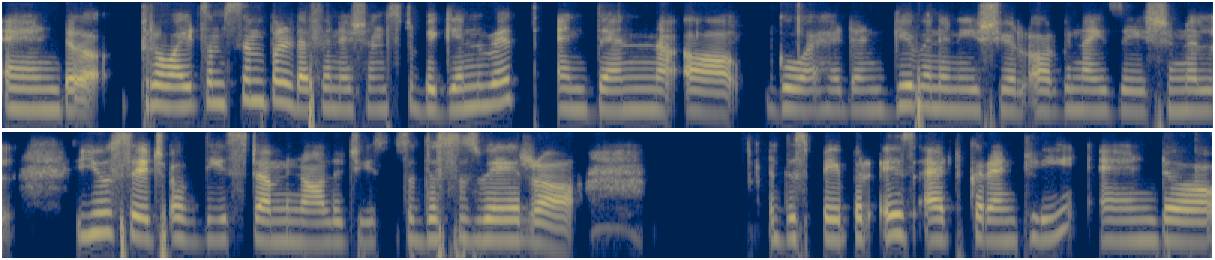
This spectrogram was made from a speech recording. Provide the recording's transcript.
and uh, provide some simple definitions to begin with and then uh, go ahead and give an initial organizational usage of these terminologies. So this is where uh, this paper is at currently and uh,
